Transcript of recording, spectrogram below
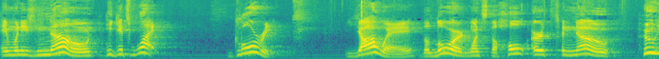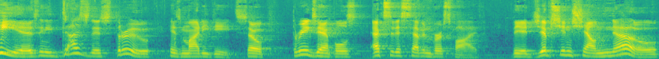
And when he's known, he gets what? Glory. Yahweh, the Lord, wants the whole earth to know who he is, and he does this through his mighty deeds. So, three examples Exodus 7, verse 5. The Egyptians shall know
